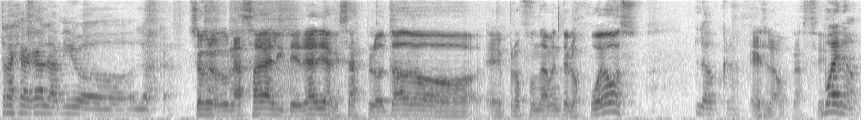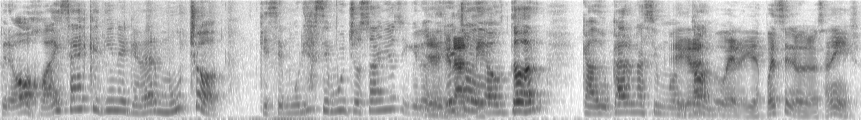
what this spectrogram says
traje acá al amigo Lovecraft. Yo creo que una saga literaria que se ha explotado eh, profundamente en los juegos Lovecraft. es Lovecraft, sí. Bueno, pero ojo, ahí sabes que tiene que ver mucho que se murió hace muchos años y que los Y derechos gratis. de autor caducaron hace un montón. bueno, y después Señor de los Anillos.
